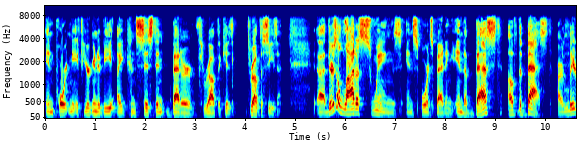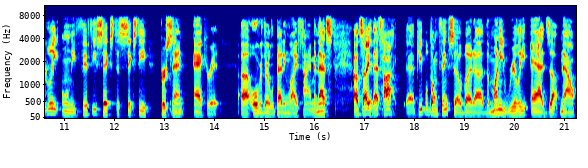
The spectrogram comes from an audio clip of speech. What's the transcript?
important if you're going to be a consistent better throughout the kids throughout the season. Uh, there's a lot of swings in sports betting, and the best of the best are literally only 56 to 60 percent accurate uh, over their betting lifetime, and that's I'll tell you that's high. Uh, people don't think so, but uh, the money really adds up. Now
